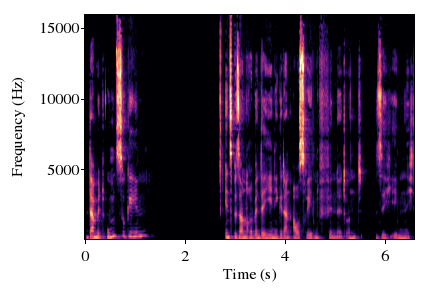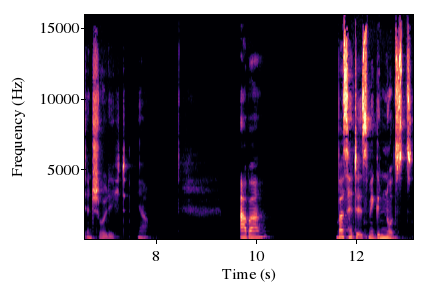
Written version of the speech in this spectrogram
damit umzugehen, insbesondere wenn derjenige dann Ausreden findet und sich eben nicht entschuldigt. Ja. Aber was hätte es mir genutzt,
